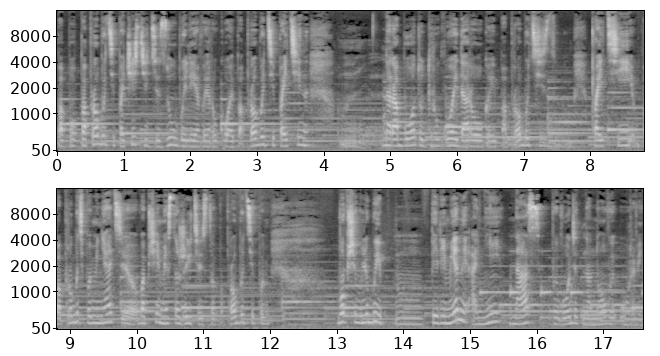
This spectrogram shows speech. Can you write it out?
попробуйте почистить зубы левой рукой, попробуйте пойти на работу другой дорогой, попробуйте пойти, попробуйте поменять э, вообще место жительства, попробуйте... Пом... В общем, любые перемены, они нас выводят на новый уровень.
